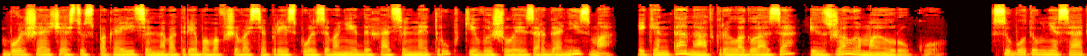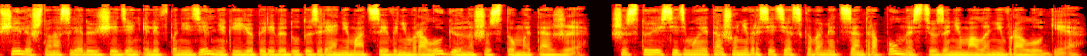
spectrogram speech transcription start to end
большая часть успокоительного, требовавшегося при использовании дыхательной трубки, вышла из организма, и Кентана открыла глаза и сжала мою руку. В субботу мне сообщили, что на следующий день или в понедельник ее переведут из реанимации в неврологию на шестом этаже. Шестой и седьмой этаж университетского медцентра полностью занимала неврология.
